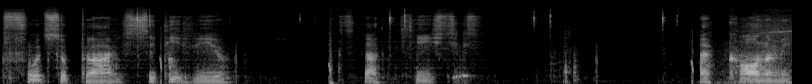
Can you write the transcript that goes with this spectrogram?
Food supply, city view, statistics, economy.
